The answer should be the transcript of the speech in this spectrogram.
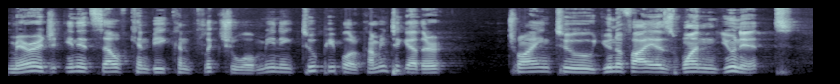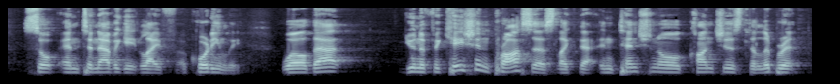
marriage in itself can be conflictual. Meaning, two people are coming together, trying to unify as one unit, so and to navigate life accordingly. Well, that unification process, like that intentional, conscious, deliberate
